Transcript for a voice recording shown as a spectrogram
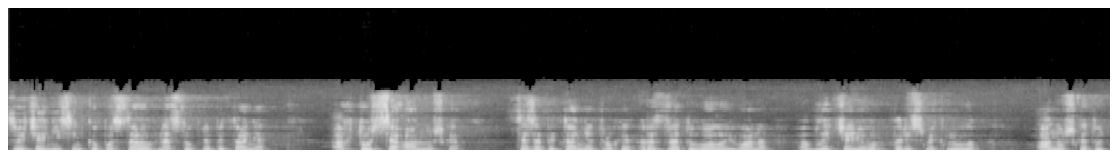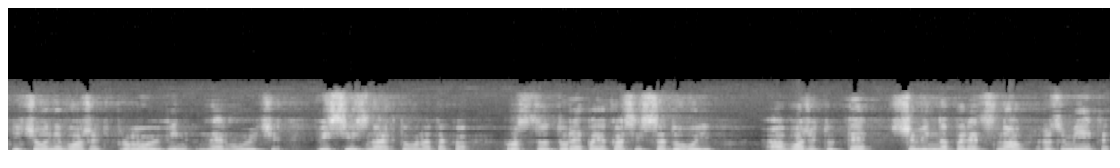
звичайнісінько поставив наступне питання. А хто ж ця Аннушка? Це запитання трохи роздратувало Івана, обличчя його пересмикнуло. Аннушка тут нічого не важить, промовив він, нервуючи. Вісь знає, хто вона така. Просто дурепа якась із садової, а важить тут те, що він наперед знав, розумієте?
